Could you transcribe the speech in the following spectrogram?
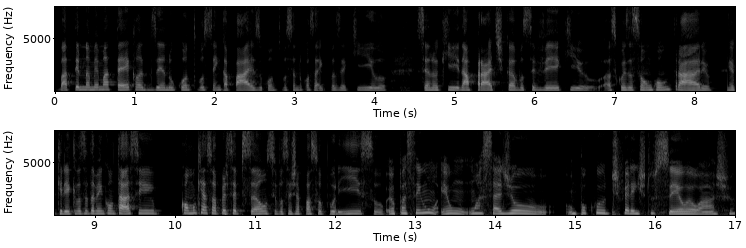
batendo na mesma tecla, dizendo o quanto você é incapaz, o quanto você não consegue fazer aquilo, sendo que na prática você vê que as coisas são o contrário. Eu queria que você também contasse como que é a sua percepção, se você já passou por isso. Eu passei um, um, um assédio um pouco diferente do seu, eu acho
